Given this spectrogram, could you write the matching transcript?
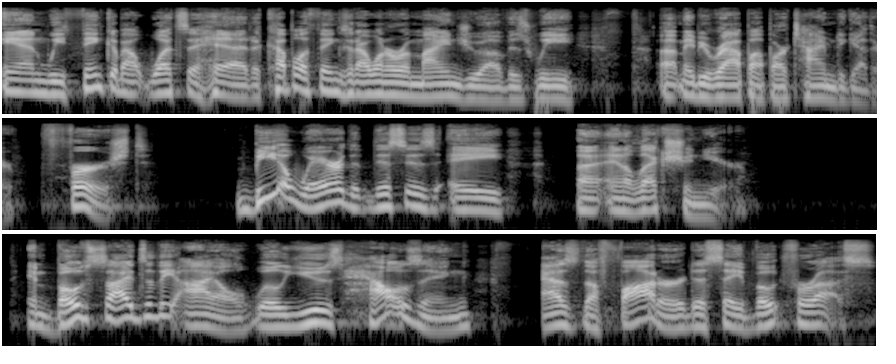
and we think about what's ahead, a couple of things that I want to remind you of as we uh, maybe wrap up our time together. First, be aware that this is a uh, an election year, and both sides of the aisle will use housing as the fodder to say vote for us,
